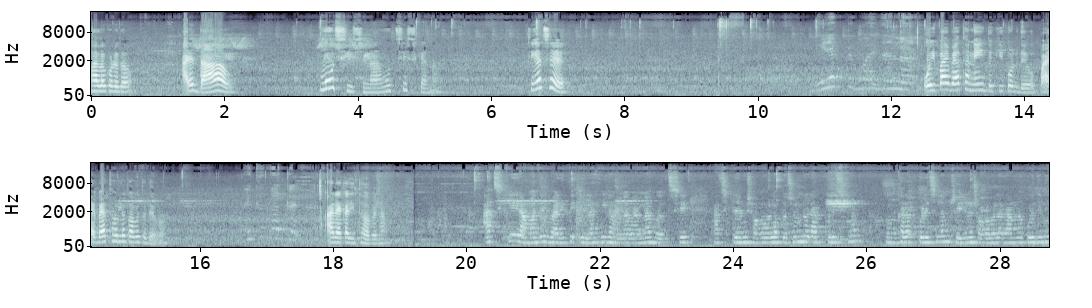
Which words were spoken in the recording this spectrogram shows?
ভালো করে দাও। আরে দাও। মুছিস না, মুছছিস কেন? ঠিক আছে? ওই পায়ে ব্যথা নেই তো কি করে দেবো? পায়ে ব্যথা হলে তবে তো দেবো। আর একা দিতে হবে না। আজকে আমাদের বাড়িতে এলাহি রান্না বান্না হচ্ছে। আজকে আমি সকালবেলা প্রচণ্ড রাগ করেছিলাম, মন খারাপ করেছিলাম, সেই জন্য সকালবেলা রান্না করে দিইনি,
